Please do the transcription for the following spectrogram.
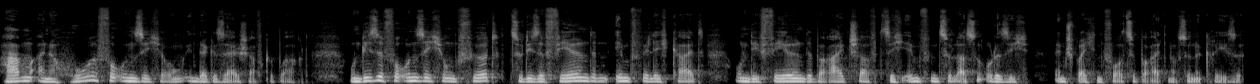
haben eine hohe Verunsicherung in der Gesellschaft gebracht. Und diese Verunsicherung führt zu dieser fehlenden Impfwilligkeit und die fehlende Bereitschaft, sich impfen zu lassen oder sich entsprechend vorzubereiten auf so eine Krise.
